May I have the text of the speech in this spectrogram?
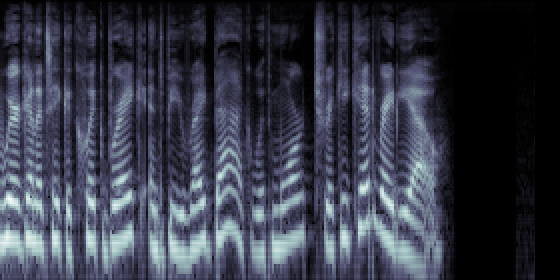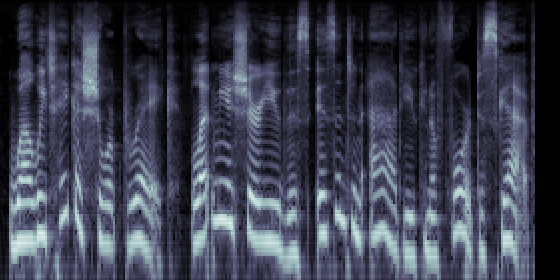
We're going to take a quick break and be right back with more Tricky Kid Radio. While we take a short break, let me assure you this isn't an ad you can afford to skip.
